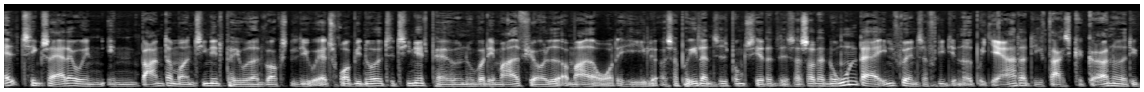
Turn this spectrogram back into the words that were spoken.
alting, så er der jo en, en barndom og en teenageperiode og en voksenliv. Jeg tror, vi er nået til teenageperioden nu, hvor det er meget fjollet og meget over det hele. Og så på et eller andet tidspunkt sætter det sig. Så er der nogen, der er influencer, fordi de har noget på hjertet, de faktisk kan gøre noget, og de,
